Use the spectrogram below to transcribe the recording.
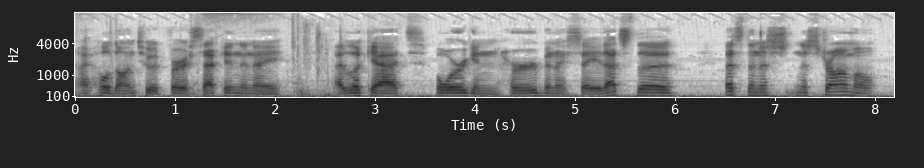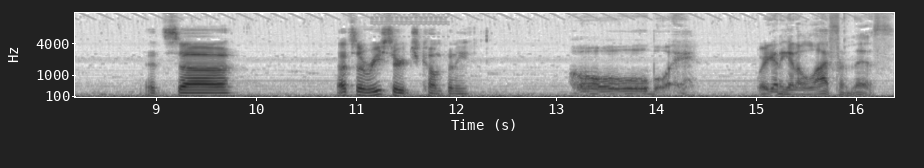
I hold on to it for a second and I I look at Borg and Herb and I say, "That's the that's the Nostromo. It's uh that's a research company." Oh boy. We're going to get a lot from this.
